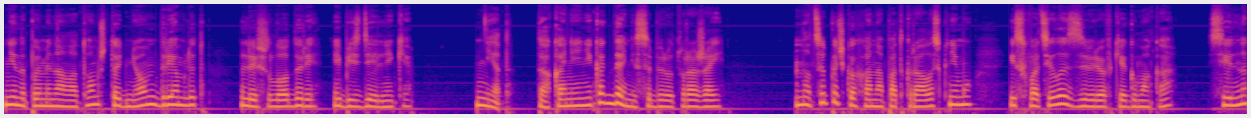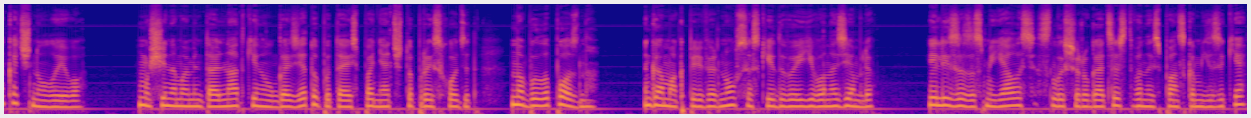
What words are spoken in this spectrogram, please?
не напоминал о том, что днем дремлют лишь лодыри и бездельники. Нет, так они никогда не соберут урожай. На цыпочках она подкралась к нему и схватилась за веревки гамака, сильно качнула его — Мужчина моментально откинул газету, пытаясь понять, что происходит, но было поздно. Гамак перевернулся, скидывая его на землю. Элиза засмеялась, слыша ругательство на испанском языке,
